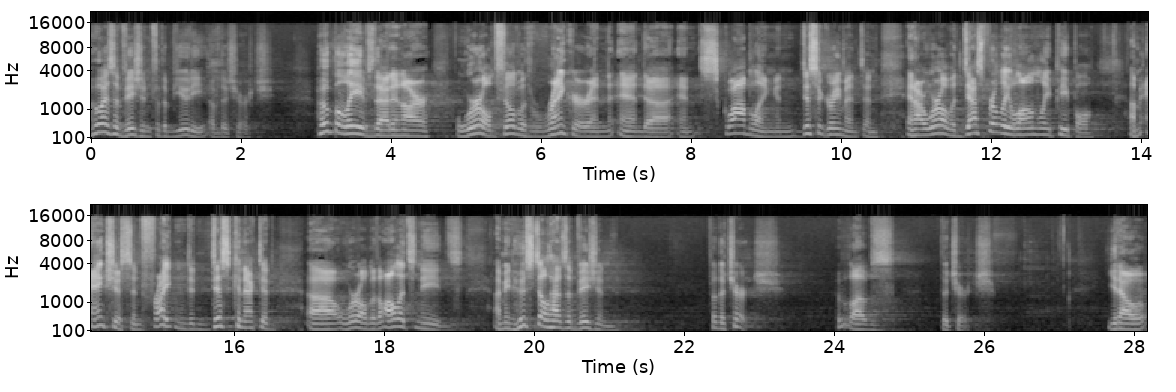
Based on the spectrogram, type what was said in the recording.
who has a vision for the beauty of the church? Who believes that in our world filled with rancor and, and, uh, and squabbling and disagreement, and in our world with desperately lonely people, I'm anxious and frightened and disconnected uh, world with all its needs. I mean, who still has a vision for the church? Who loves the church? You know,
